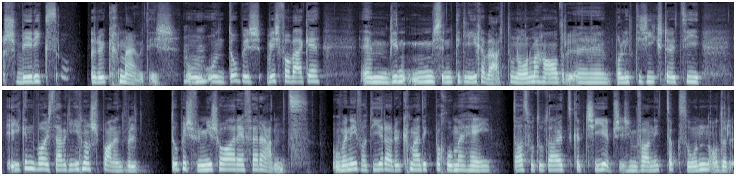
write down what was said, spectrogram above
Schwieriges rückmeldest. Mhm. Und, und, du bist, weißt, von wegen, ähm, wir müssen nicht die gleichen Werte und Normen haben oder äh, politisch eingestellt sein. Irgendwo ist es aber gleich noch spannend, weil du bist für mich schon eine Referenz. Und wenn ich von dir eine Rückmeldung bekomme, hey, das, was du da jetzt gerade schiebst, ist im Fall nicht so gesund oder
